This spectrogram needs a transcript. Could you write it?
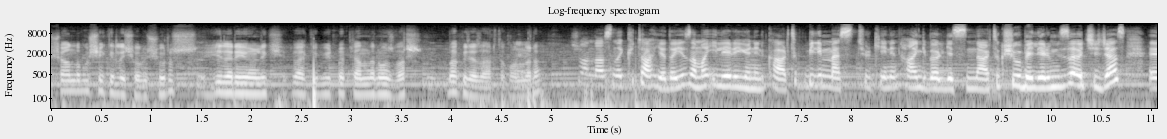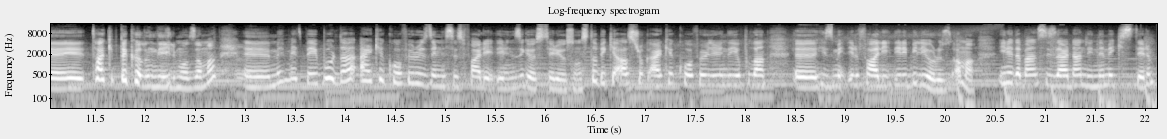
E, şu anda bu şekilde çalışıyoruz. İleriye yönelik belki büyütme planlarımız var. Bakacağız artık onlara. Şu anda aslında Kütahya'dayız ama ileri yönelik artık bilinmez. Türkiye'nin hangi bölgesinde artık şubelerimizi açacağız. Ee, takipte kalın diyelim o zaman. Ee, Mehmet Bey burada erkek kuaförü üzerine siz faaliyetlerinizi gösteriyorsunuz. Tabii ki az çok erkek kuaförlerinde yapılan e, hizmetleri, faaliyetleri biliyoruz ama yine de ben sizlerden dinlemek isterim.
